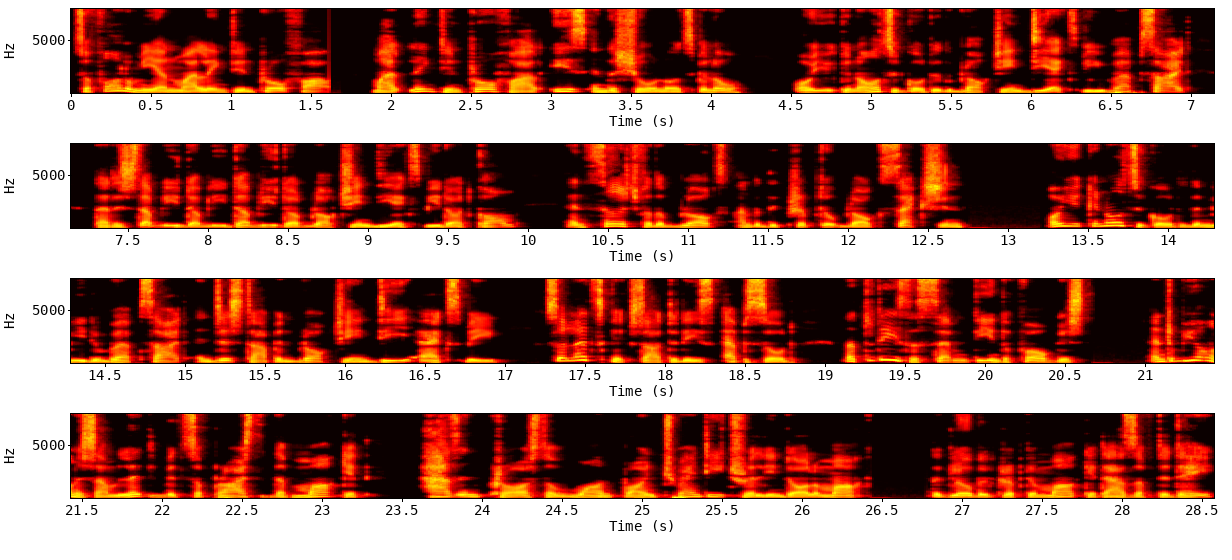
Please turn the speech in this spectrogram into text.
So follow me on my LinkedIn profile. My LinkedIn profile is in the show notes below. Or you can also go to the Blockchain DXB website, that is www.blockchaindxb.com, and search for the blogs under the crypto blog section. Or you can also go to the Medium website and just type in Blockchain DXB. So let's kickstart today's episode. Now today is the 17th of August, and to be honest, I'm a little bit surprised that the market hasn't crossed the $1.20 trillion mark. The global crypto market as of today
